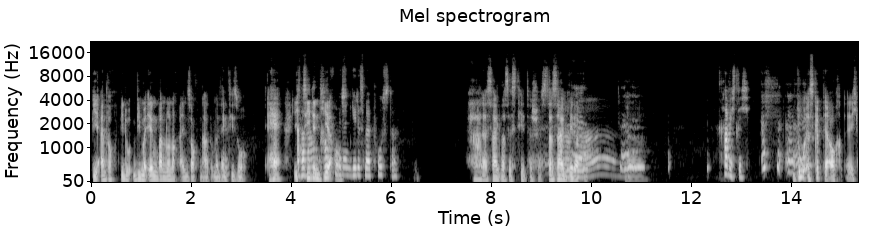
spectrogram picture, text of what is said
Wie einfach, wie du, wie man irgendwann nur noch einen Socken hat und man denkt sich so, hä, ich ziehe den hier aus. Wir dann jedes Mal Poster. Ah, das ist halt was Ästhetisches. Das ist halt wieder. Ah. Ja. Hab ich dich. Du, es gibt ja auch, ich,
